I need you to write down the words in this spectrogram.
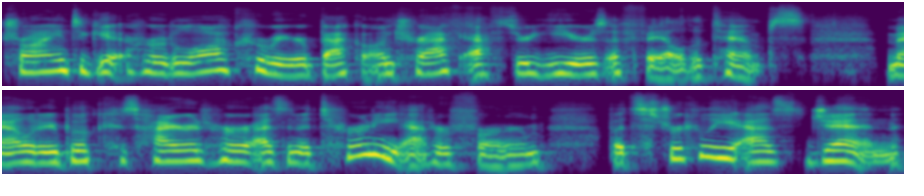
trying to get her law career back on track after years of failed attempts. Mallory Book has hired her as an attorney at her firm, but strictly as Jen,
